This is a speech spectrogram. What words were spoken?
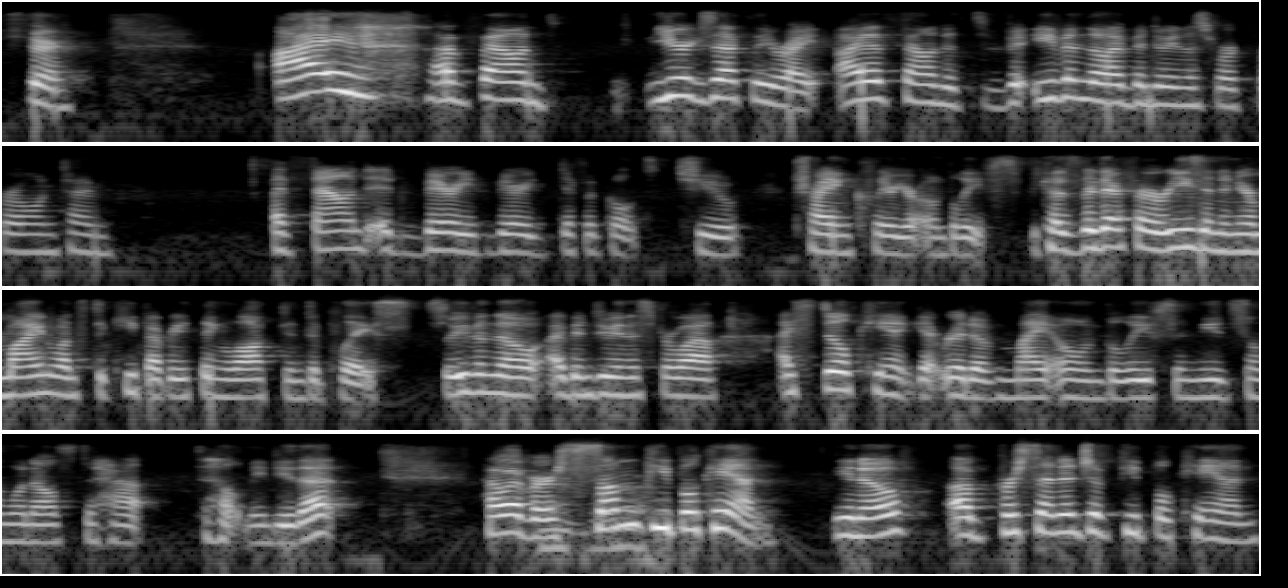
Sure. I have found you're exactly right. I have found it's even though I've been doing this work for a long time, I've found it very, very difficult to try and clear your own beliefs because they're there for a reason and your mind wants to keep everything locked into place. So even though I've been doing this for a while, I still can't get rid of my own beliefs and need someone else to have to help me do that. However, mm-hmm. some people can, you know, a percentage of people can.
